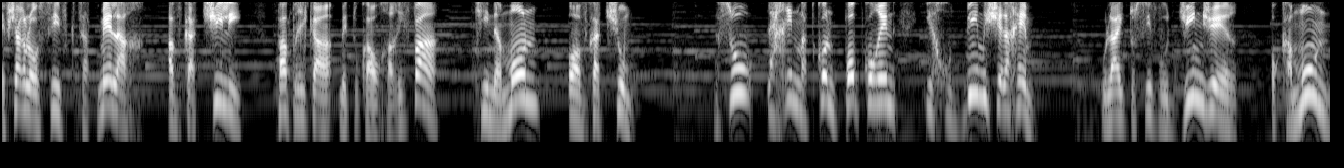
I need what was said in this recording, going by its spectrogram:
אפשר להוסיף קצת מלח, אבקת צ'ילי, פפריקה מתוקה או חריפה, קינמון או אבקת שום. נסו להכין מתכון פופקורן ייחודי משלכם. אולי תוסיפו ג'ינג'ר או כמון,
